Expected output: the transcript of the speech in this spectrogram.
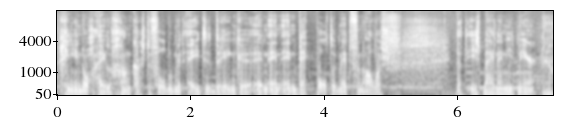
ging je nog hele gangkasten vol doen met eten, drinken en, en, en wekpotten met van alles. Dat is bijna niet meer. Ja.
